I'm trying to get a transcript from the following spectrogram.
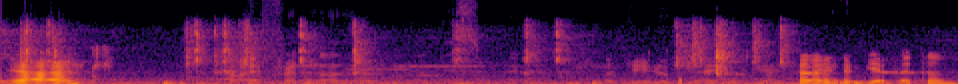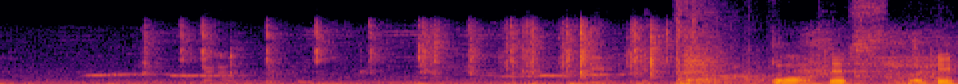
Yeah, I'm trying to get better. Oh, that's okay.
